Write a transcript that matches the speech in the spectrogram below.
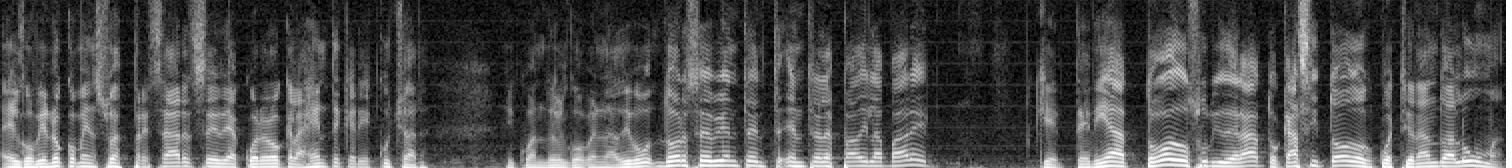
el gobierno comenzó a expresarse de acuerdo a lo que la gente quería escuchar. Y cuando el gobernador se vio entre, la espada y la pared que tenía todo su liderato casi todo cuestionando a Luma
